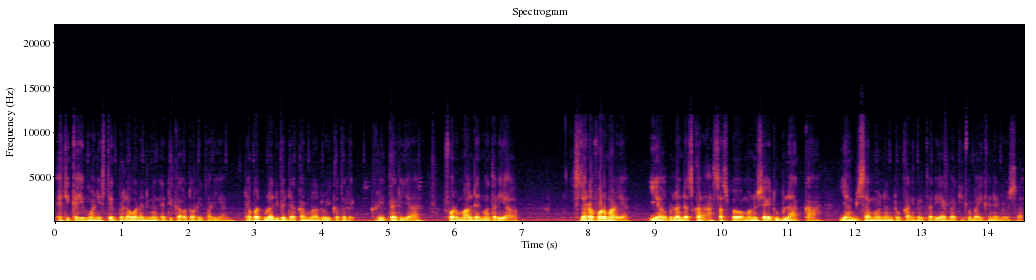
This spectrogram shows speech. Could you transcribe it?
Etika humanistik berlawanan dengan etika otoritarian. Dapat pula dibedakan melalui kriteria formal dan material. Secara formal ya, ia berlandaskan asas bahwa manusia itu belaka yang bisa menentukan kriteria bagi kebaikan dan dosa.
